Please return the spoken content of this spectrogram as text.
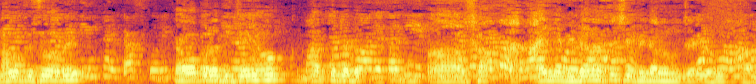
ভালো কিছু হবে। অপরাধী যেই হোক সা- আইনি বিধান আছে সেই বিধান অনুযায়ী হোক হবে।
